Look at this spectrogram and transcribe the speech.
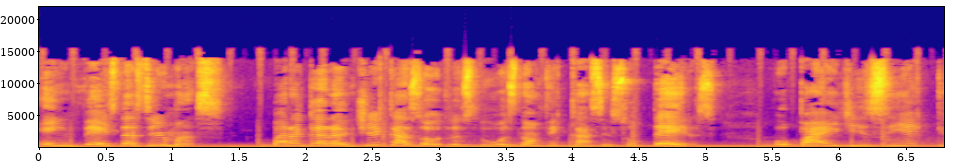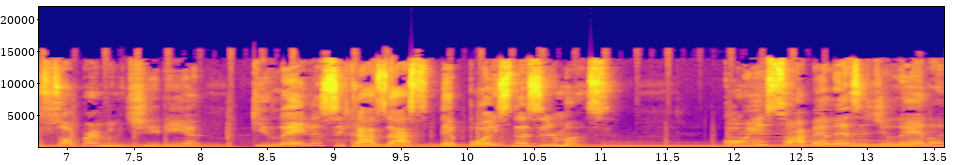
em vez das irmãs. Para garantir que as outras duas não ficassem solteiras, o pai dizia que só permitiria que Leila se casasse depois das irmãs. Com isso, a beleza de Leila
